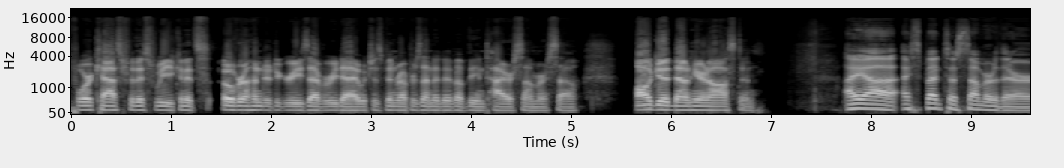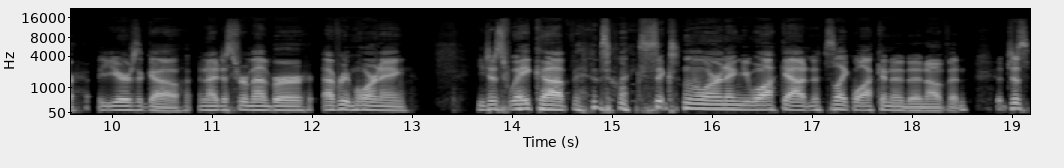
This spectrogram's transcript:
forecast for this week and it's over 100 degrees every day, which has been representative of the entire summer. So, all good down here in Austin. I uh I spent a summer there years ago, and I just remember every morning you just wake up. It's like six in the morning. You walk out, and it's like walking into an oven. It just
